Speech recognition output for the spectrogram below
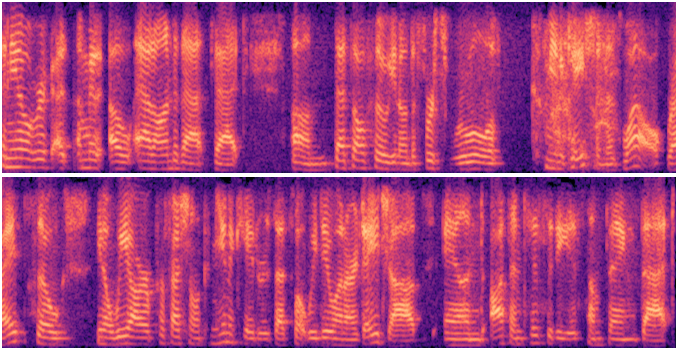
And you know, Rick, I, am going to I'll add on to that that um, that's also you know the first rule of communication as well, right? So, you know, we are professional communicators. That's what we do in our day jobs. And authenticity is something that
